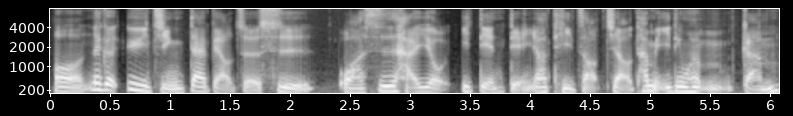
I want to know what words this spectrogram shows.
哦，那个预警代表着是瓦斯还有一点点要提早叫，他们一定会嗯干。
